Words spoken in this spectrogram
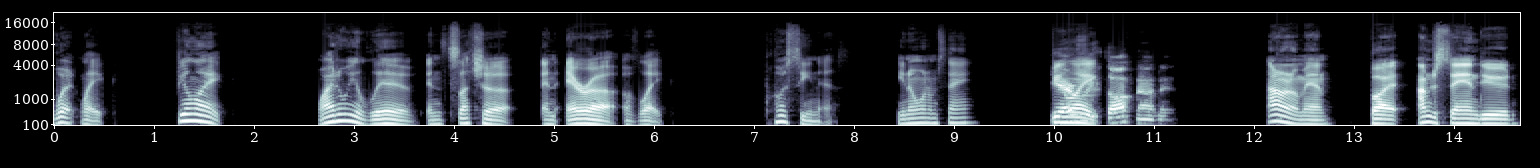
what? Like, feel like, why do we live in such a an era of like pussiness? You know what I'm saying? Feel Yeah, like soft nowadays. I don't know, man. But I'm just saying, dude,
